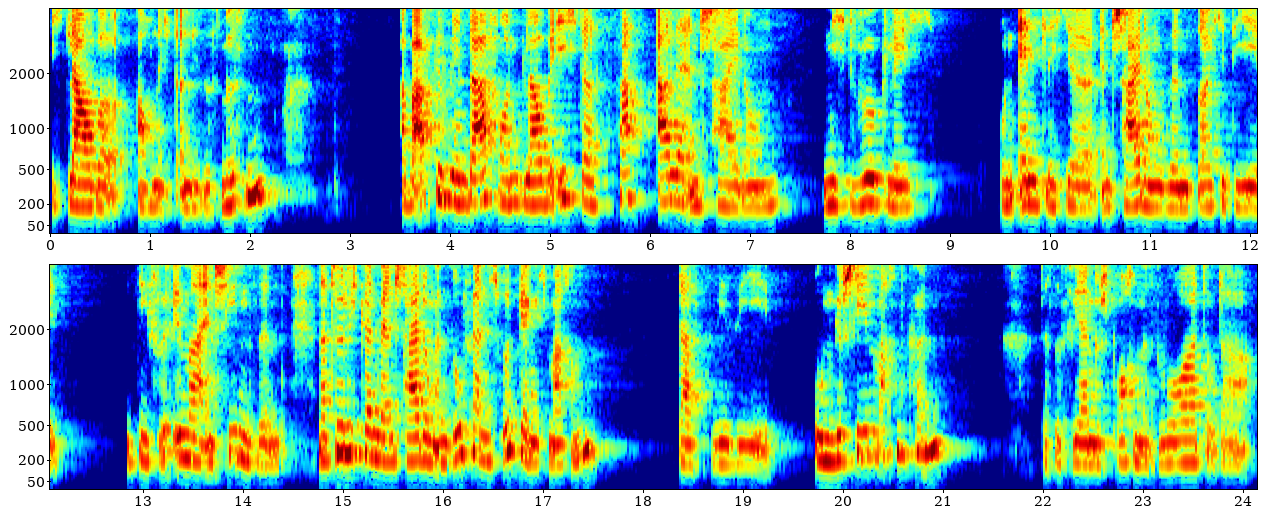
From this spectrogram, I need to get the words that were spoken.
Ich glaube auch nicht an dieses Müssen. Aber abgesehen davon glaube ich, dass fast alle Entscheidungen nicht wirklich unendliche Entscheidungen sind, solche, die, die für immer entschieden sind. Natürlich können wir Entscheidungen insofern nicht rückgängig machen, dass wir sie ungeschehen machen können. Das ist wie ein gesprochenes Wort oder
